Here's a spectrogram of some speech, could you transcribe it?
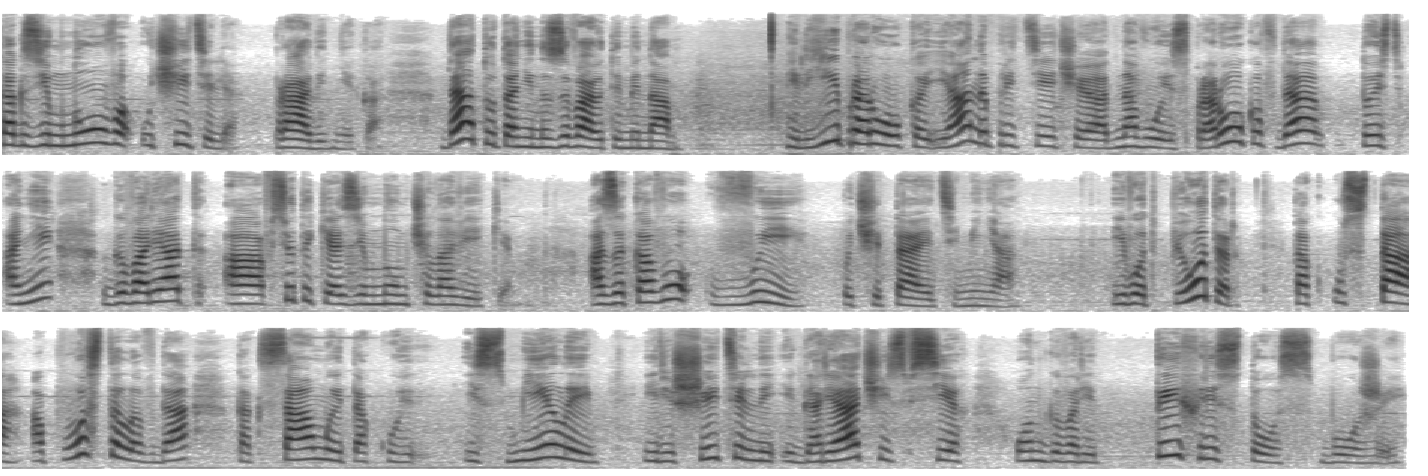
как земного учителя, праведника. Да, тут они называют имена Ильи пророка, Иоанна Предтеча, одного из пророков, да, то есть они говорят все-таки о земном человеке. А за кого вы почитаете меня? И вот Петр, как уста апостолов, да, как самый такой и смелый, и решительный, и горячий из всех, он говорит, ты Христос Божий.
